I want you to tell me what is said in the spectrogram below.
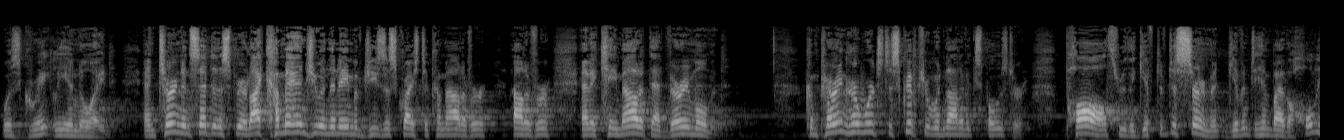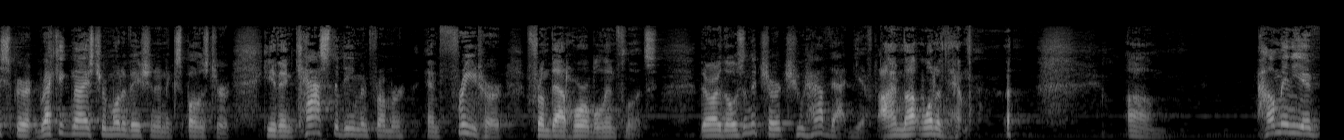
was greatly annoyed and turned and said to the spirit, I command you in the name of Jesus Christ to come out of her, out of her. And it came out at that very moment. Comparing her words to scripture would not have exposed her. Paul, through the gift of discernment given to him by the Holy Spirit, recognized her motivation and exposed her. He then cast the demon from her and freed her from that horrible influence. There are those in the church who have that gift. I'm not one of them. um, how many of,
